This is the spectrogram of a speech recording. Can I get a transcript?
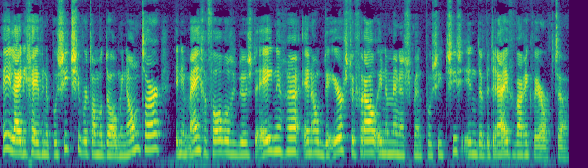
je leidinggevende positie wordt dan wat dominanter. En in mijn geval was ik dus de enige en ook de eerste vrouw in de managementposities in de bedrijven waar ik werkte.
